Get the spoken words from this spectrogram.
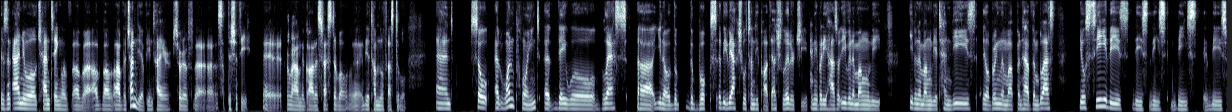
there's an annual chanting of of of, of, of the Chandi of the entire sort of uh, Saptashati uh, around the goddess festival, uh, the autumnal festival, and so at one point uh, they will bless uh, you know the the books the, the actual Chandipat, the actual liturgy. If anybody has it, even among the even among the attendees, they'll bring them up and have them blessed. You'll see these these these these these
